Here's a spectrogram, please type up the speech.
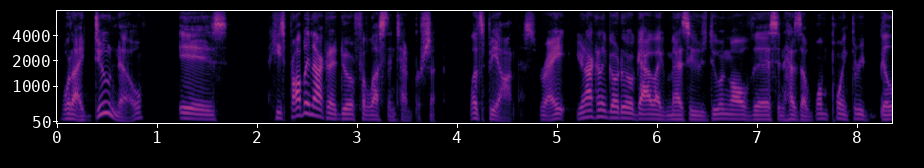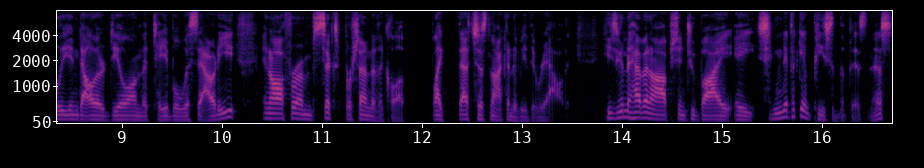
What I do know is he's probably not going to do it for less than 10%. Let's be honest, right? You're not going to go to a guy like Messi who's doing all this and has a $1.3 billion deal on the table with Saudi and offer him 6% of the club. Like, that's just not going to be the reality. He's going to have an option to buy a significant piece of the business,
